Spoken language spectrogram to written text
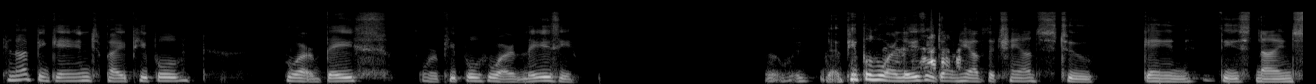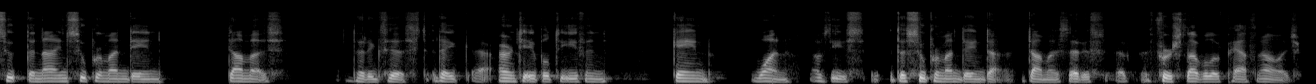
cannot be gained by people who are base or people who are lazy. Uh, People who are lazy don't have the chance to gain these nine, the nine supramundane dhammas that exist. They uh, aren't able to even gain one of these, the supramundane dha- dhammas, that is, uh, the first level of path knowledge.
